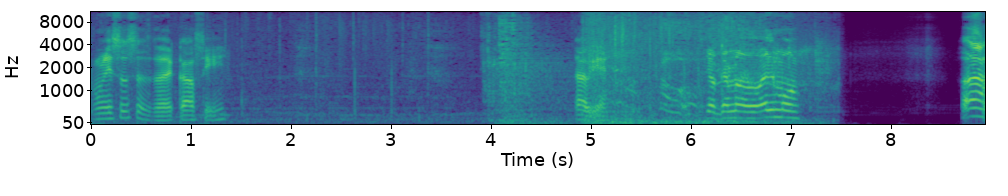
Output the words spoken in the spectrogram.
Eso se acerca así. Está bien. Yo que no duermo. ¡Ah!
